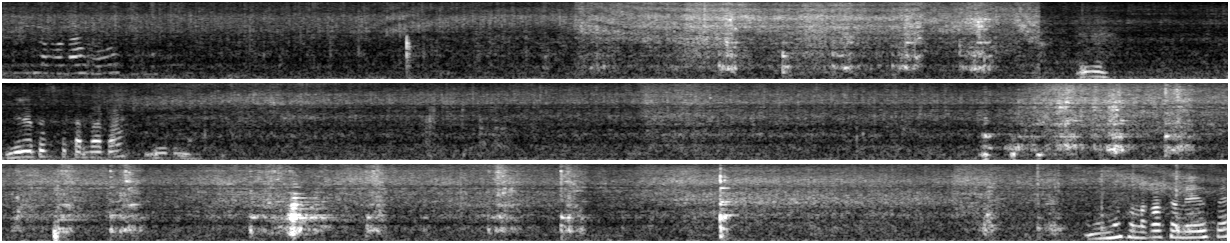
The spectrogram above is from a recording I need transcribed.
দিয়ে দিলাম টমেটো পাতা লবণ এই যে জিরে তেজপাতার বাটা দিয়ে মশলা কষা লেগেছে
